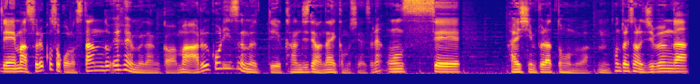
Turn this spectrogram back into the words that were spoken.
でまあそれこそこのスタンド FM なんかはまあアルゴリズムっていう感じではないかもしれないですね。音声配信プラットフォームは、うん、本当にその自分が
